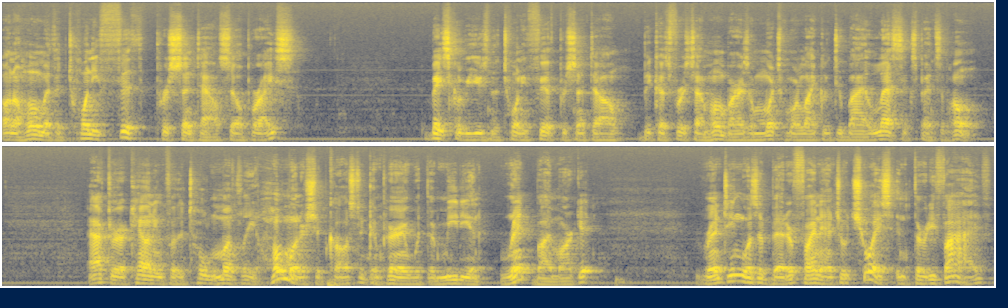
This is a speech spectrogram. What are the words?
on a home at the 25th percentile sale price basically we're using the 25th percentile because first-time homebuyers are much more likely to buy a less expensive home. After accounting for the total monthly homeownership cost and comparing with the median rent by market, renting was a better financial choice in 35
